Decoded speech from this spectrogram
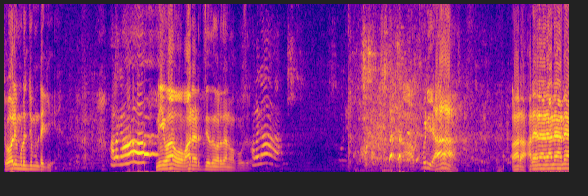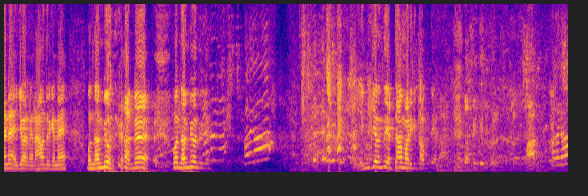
சோழி முடிஞ்சு முண்டைக்கு அழகா. நீ வா வாடை அடிச்சு எதுவும் வருதா நம்ம போசுறோம் அழகா. அப்படியா? வாடா அண்ணே அண்ணே அண்ணே அண்ணே இங்கே வரண்ணே நான் வந்திருக்கேனே உன் தம்பி வந்திருக்கான் அண்ணே. உன் தம்பி வந்திருக்கேன். எங்க இருந்து எட்டாம் மாடிக்கு தப்பிட்டேனா அழகா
